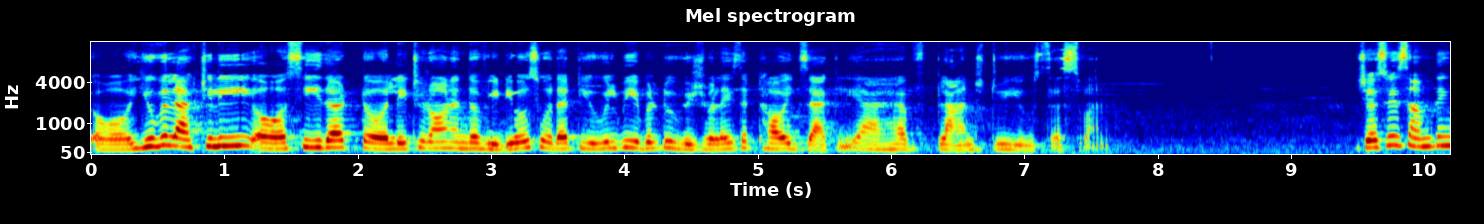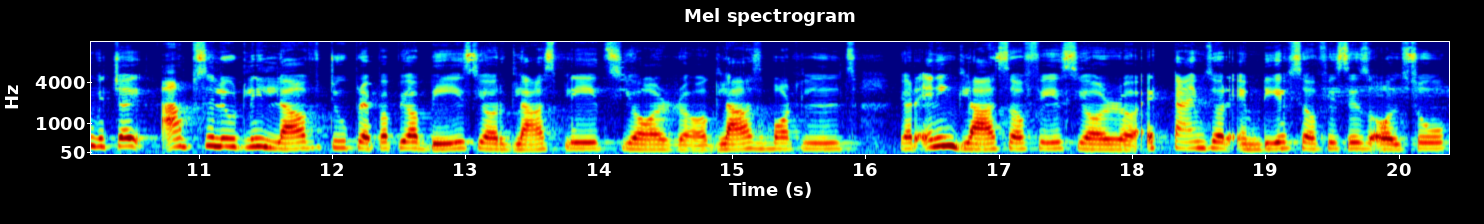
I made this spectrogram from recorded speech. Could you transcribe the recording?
uh, you will actually uh, see that later on in the video so that you will be able to visualize that how exactly I have planned to use this one. Gesso is something which I absolutely love to prep up your base, your glass plates, your uh, glass bottles, your any glass surface, your uh, at times your MDF surfaces also,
